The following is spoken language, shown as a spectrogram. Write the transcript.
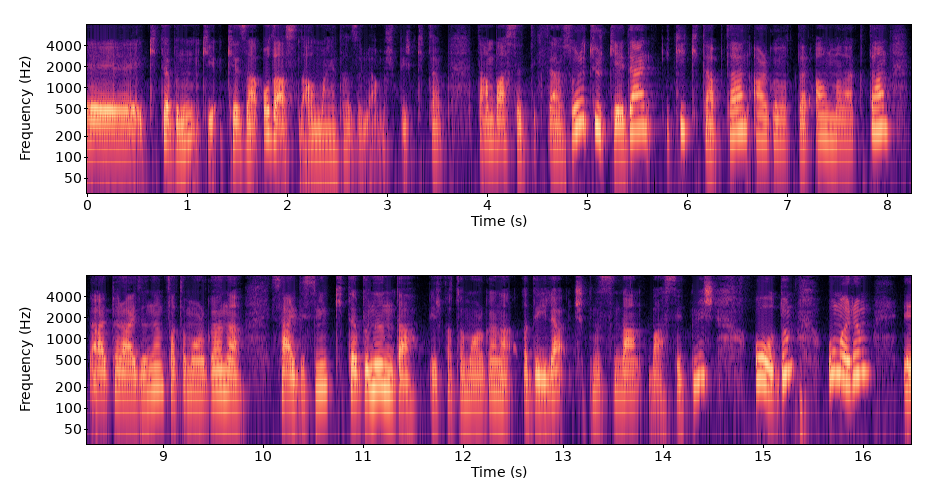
e, kitabının ki keza o da aslında Almanya'da hazırlanmış bir kitaptan bahsettikten sonra Türkiye'den iki kitaptan Argonotlar Almanak'tan ve Alper Aydın'ın Fata Morgana sergisinin kitabının da bir Fata Morgana adıyla çıkmasından bahsetmiş oldum. Umarım e,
